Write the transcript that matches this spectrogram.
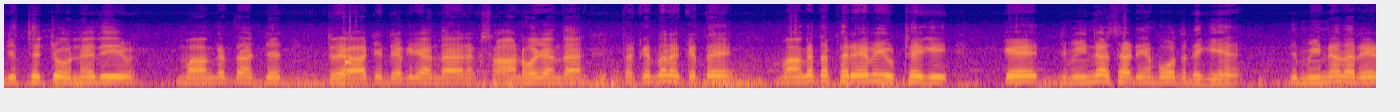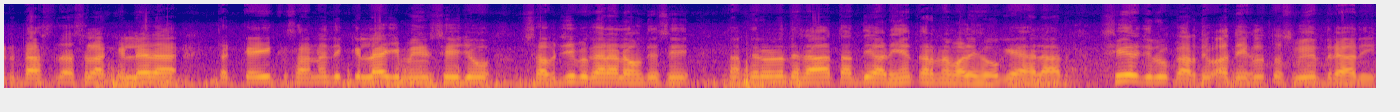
ਜਿੱਥੇ ਝੋਨੇ ਦੀ ਮੰਗ ਤਾਂ ਜੇ ਦਰਿਆ 'ਚ ਡਿੱਗ ਜਾਂਦਾ ਹੈ, ਨੁਕਸਾਨ ਹੋ ਜਾਂਦਾ ਤਾਂ ਕਿਤੇ ਨਾ ਕਿਤੇ ਮੰਗ ਤਾਂ ਫਿਰ ਇਹ ਵੀ ਉੱਠੇਗੀ ਕਿ ਜ਼ਮੀਨਾਂ ਸਾਡੀਆਂ ਬਹੁਤ ਡਿੱਗੀਆਂ। ਜ਼ਮੀਨਾਂ ਦਾ ਰੇਟ 10-10 ਲੱਖ ਕਿੱਲੇ ਦਾ ਤਾਂ ਕਈ ਕਿਸਾਨਾਂ ਦੀ ਕਿੱਲਾ ਹੀ ਜ਼ਮੀਨ ਸੀ ਜੋ ਸਬਜ਼ੀ ਵਗੈਰਾ ਲਾਉਂਦੇ ਸੀ, ਤਾਂ ਫਿਰ ਉਹਨਾਂ ਦੇ ਹਾਲਾਤ ਤਾਂ ਦਿਹਾੜੀਆਂ ਕਰਨ ਵਾਲੇ ਹੋ ਗਏ ਹਾਲਾਤ, ਸ਼ੇਅਰ ਜ਼ਰੂਰ ਕਰ ਦਿਓ। ਆ ਦੇਖ ਲਓ ਤਸਵੀਰ ਦਰਿਆ ਦੀ।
